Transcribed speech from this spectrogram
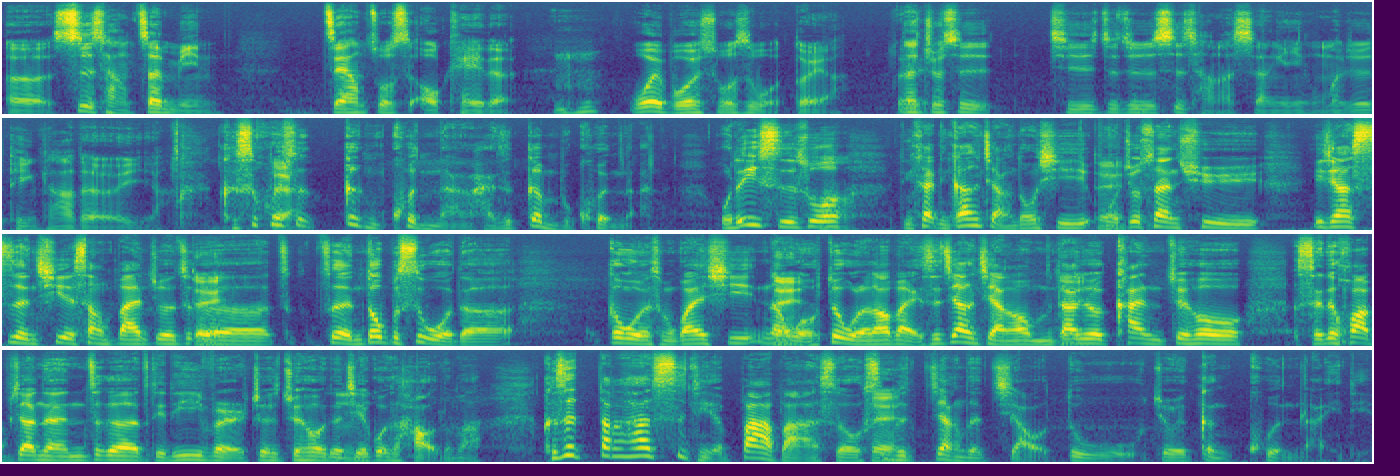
呃市场证明这样做是 OK 的，嗯哼，我也不会说是我对啊，那就是。其实这就是市场的声音，我们就是听他的而已啊。可是会是更困难还是更不困难？我的意思是说，你看你刚刚讲的东西，我就算去一家私人企业上班，就这个这人都不是我的，跟我有什么关系？那我对我的老板也是这样讲啊。我们大家就看最后谁的话比较能这个 deliver，就是最后的结果是好的嘛。可是当他是你的爸爸的时候，是不是这样的角度就会更困难一点？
